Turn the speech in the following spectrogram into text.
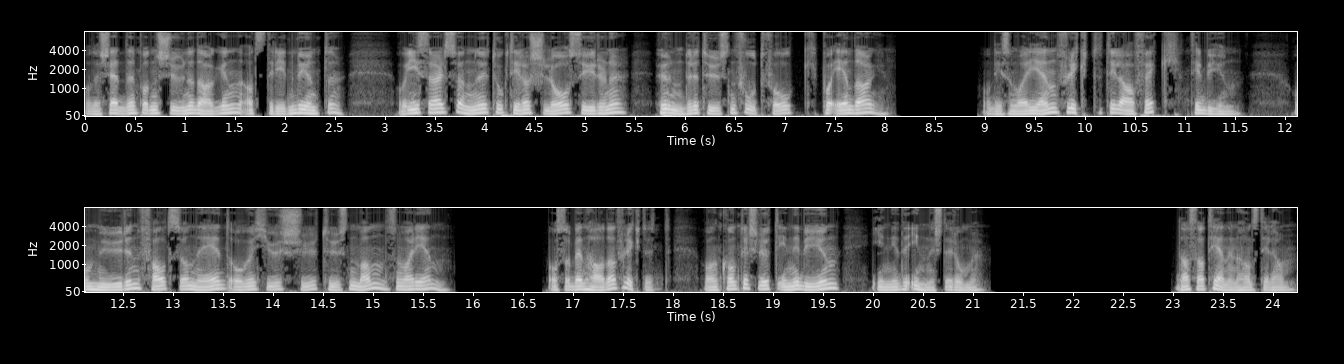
Og det skjedde på den sjuende dagen at striden begynte, og Israels sønner tok til å slå syrerne, hundre tusen fotfolk på en dag. Og de som var igjen flyktet til Afek, til byen, og muren falt så ned over 27 000 mann som var igjen. Også Ben-Hadad flyktet, og han kom til slutt inn i byen, inn i det innerste rommet. Da sa tjenerne hans til ham,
